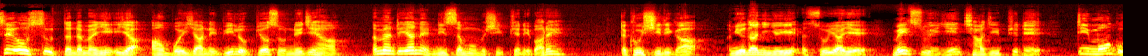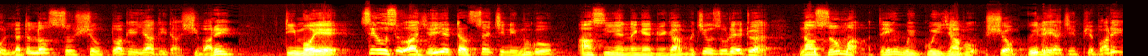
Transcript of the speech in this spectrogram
စစ်အုပ်စုတန်တမန်ရေးအရာအောင်ပွဲရနေပြီလို့ပြောဆိုနေခြင်းဟာအမှန်တရားနဲ့နှီးစပ်မှုမရှိဖြစ်နေပါတယ်။တခုရှိသည်က အမျိုးသားညီညွတ်ရေးအစိုးရရဲ့မိတ်ဆွေရင်းချကြီးဖြစ်တဲ့တီမောကိုလက်တလောဆုံးရှုံးသွားခဲ့ရသည်သာရှိပါတယ်။တီမောရဲ့စစ်အုပ်စုအားရရတောက်ဆန့်ကျင်နေမှုကိုအာဆီယံနိုင်ငံတွေကမကြိုဆိုတဲ့အတွက်နောက်ဆုံးမှအသိမ်းဝင်ခွင့်ရဖို့အလျှော့ပေးလိုက်ရခြင်းဖြစ်ပါတယ်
